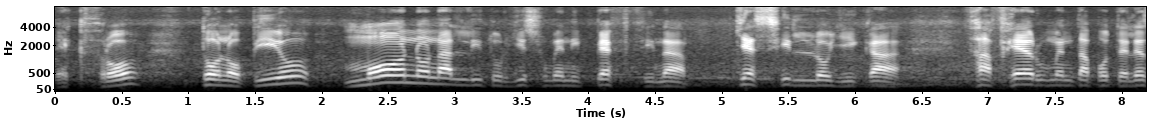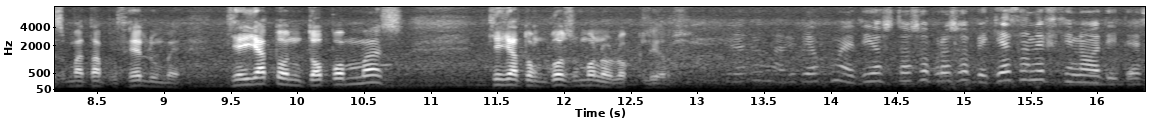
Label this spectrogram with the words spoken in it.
εχθρό, τον οποίο μόνο να λειτουργήσουμε υπεύθυνα και συλλογικά θα φέρουμε τα αποτελέσματα που θέλουμε και για τον τόπο μας και για τον κόσμο ολοκλήρως. Έχουμε δύο τόσο προσωπικές ανευθυνότητες.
